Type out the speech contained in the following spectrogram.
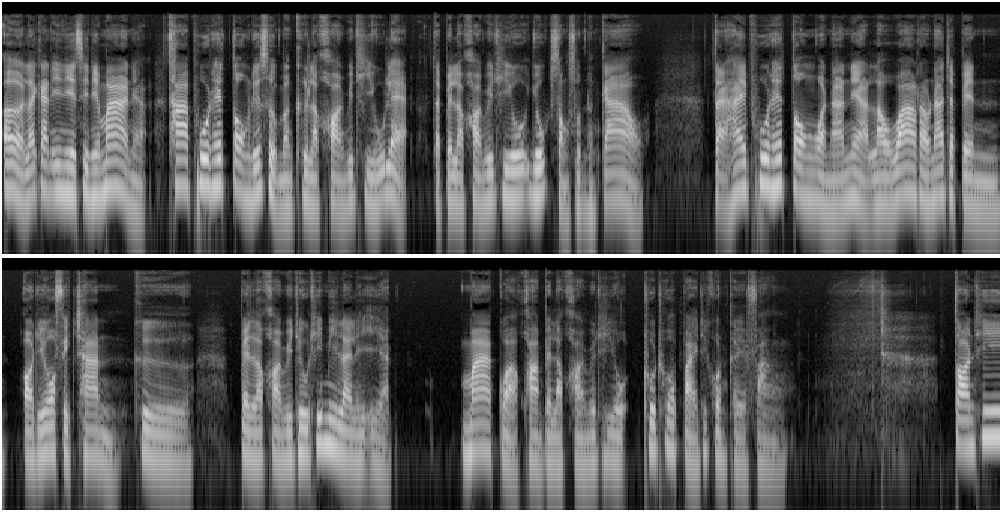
เออรายการ i n e a r Cinema เนี่ยถ้าพูดให้ตรงที่สุดมันคือละครวิทยุแหละ แต่เป็นละครวิทยุยุค 2019 แต่ให้พูดให้ตรงกว่านั้นเนี่ยเราว่าเราน่าจะเป็น audio fiction คือเป็นละครวิทยุที่มีรายละเอียดมากกว่าความเป็นละครวิทยุทั่ว ๆ ไปที่คนเคยฟัง ตอนที่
